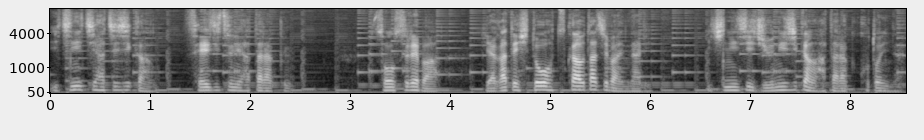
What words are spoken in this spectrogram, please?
一日8時間誠実に働く。そうすればやがて人を使う立場になり一日12時間働くことになる。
